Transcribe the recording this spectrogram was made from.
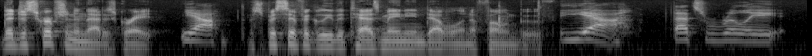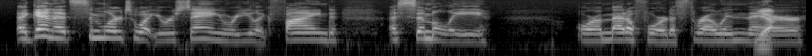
The description in that is great. Yeah. Specifically, the Tasmanian devil in a phone booth. Yeah. That's really again, it's similar to what you were saying where you like find a simile or a metaphor to throw in there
